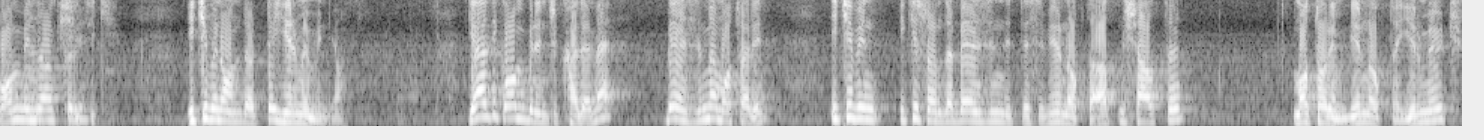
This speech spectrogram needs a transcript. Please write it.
10 milyon kişi. Kritik. 2014'te 20 milyon. Geldik 11. kaleme benzin ve motorin. 2002 sonunda benzin litresi 1.66, motorin 1.23,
